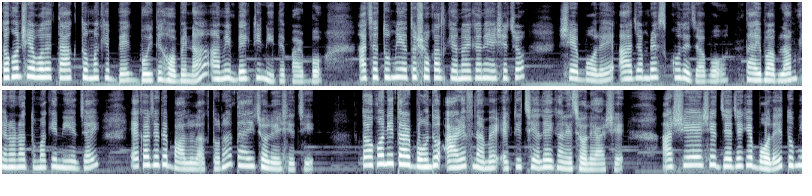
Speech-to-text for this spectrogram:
তখন সে বলে, তাক, তোমাকে ব্যাগ বইতে হবে না, আমি ব্যাগটি নিতে পারব। আচ্ছা তুমি এত সকাল কেন এখানে এসেছ? সে বলে, আজ আমরা স্কুলে যাব। তাই ভাবলাম, কেননা তোমাকে নিয়ে যাই, একা যেতে ভালো লাগতো না, তাই চলে এসেছি। তখনই তার বন্ধু আরেফ নামের একটি ছেলে এখানে চলে আসে। আর সে এসে জেজেকে বলে, তুমি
